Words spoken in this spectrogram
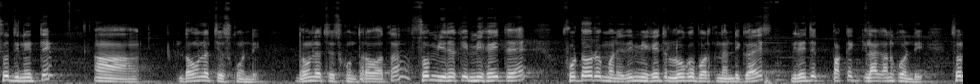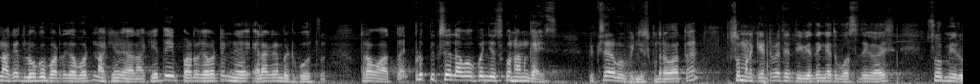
సో దీని అయితే డౌన్లోడ్ చేసుకోండి. డౌన్లోడ్ చేసుకున్న తర్వాత సో మీరు మీకైతే ఫోటో రూమ్ అనేది మీకైతే లోగో పడుతుందండి గాయస్ మీరైతే పక్కకి ఇలాగ అనుకోండి. సో నాకైతే లోగో పడదు కాబట్టి నాకు నాకైతే పడదు కాబట్టి మీరు ఎలాగైనా పెట్టుకోవచ్చు. తర్వాత ఇప్పుడు పిక్సెల్ ల్యాబ్ ఓపెన్ చేసుకున్నాను గాయస్ పిక్సెల్ ఓపెన్ చేసుకున్న తర్వాత సో మనకి ఇంటర్వ్యూ అయితే ఈ విధంగా అయితే వస్తుంది గాయస్ సో మీరు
